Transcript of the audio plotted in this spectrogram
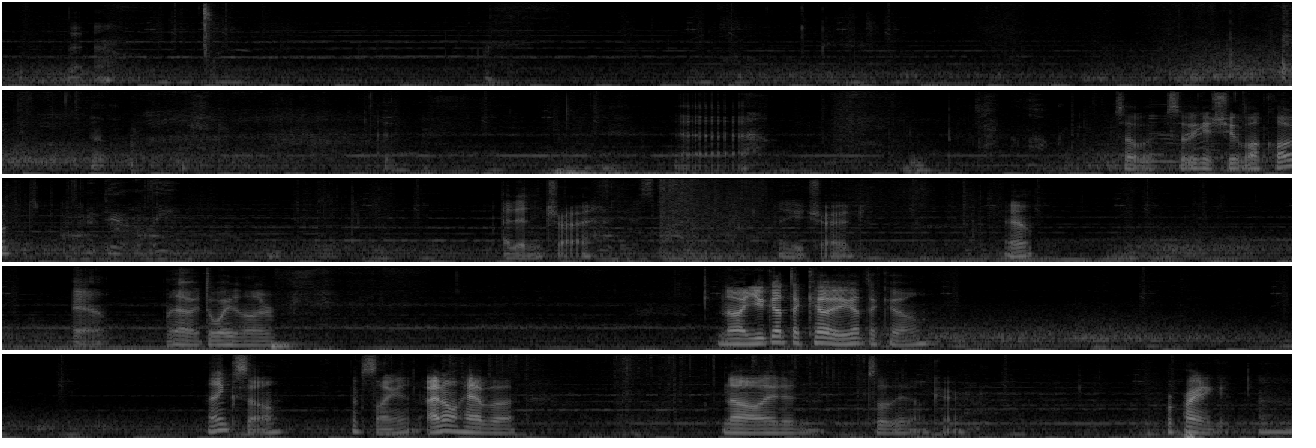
So, we can shoot while cloaked? I didn't try. No, you tried. Yeah. Yeah, I have to wait another. No, you got the kill. You got the kill. I think so. Looks like it. I don't have a. No, I didn't. So they don't care. We're probably gonna get. Uh,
